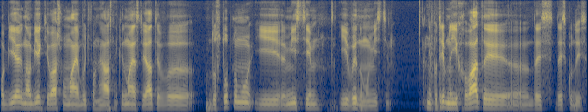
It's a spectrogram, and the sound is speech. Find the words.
об'єкт, на об'єкті вашому має бути вогнегасник. Він має стояти в доступному і місці, і видному місці. Не потрібно їх ховати е, десь, десь кудись.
